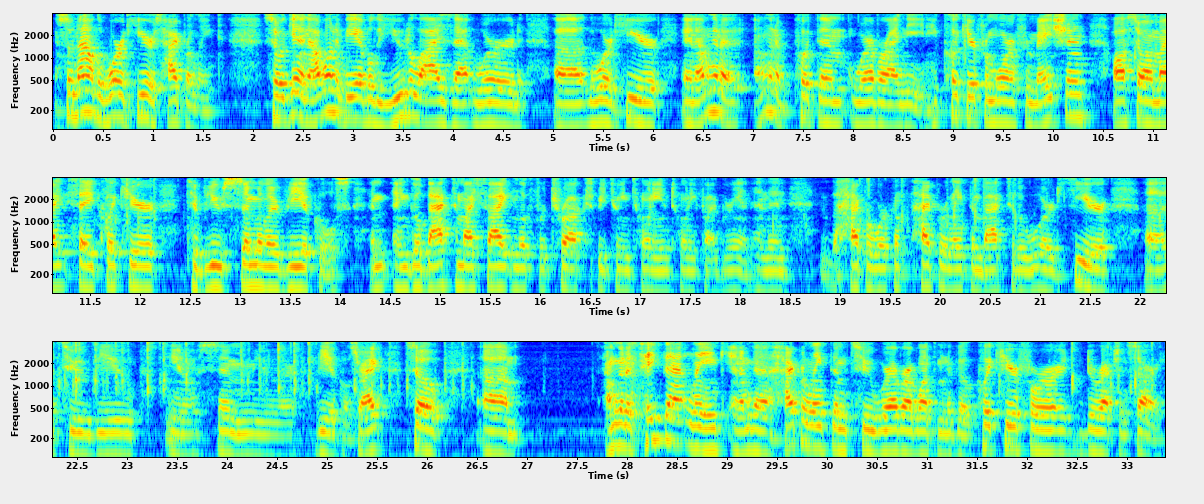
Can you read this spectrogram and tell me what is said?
So now the word here is hyperlinked. So again, I want to be able to utilize that word, uh, the word here, and I'm gonna I'm gonna put them wherever I need. Click here for more information. Also, I might say click here to view similar vehicles, and, and go back to my site and look for trucks between 20 and 25 grand, and then hyperwork hyperlink them back to the word here uh, to view you know similar vehicles. Right. So. Um, I'm going to take that link and I'm going to hyperlink them to wherever I want them to go. Click here for direction, sorry.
